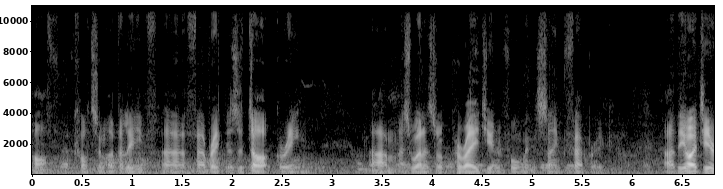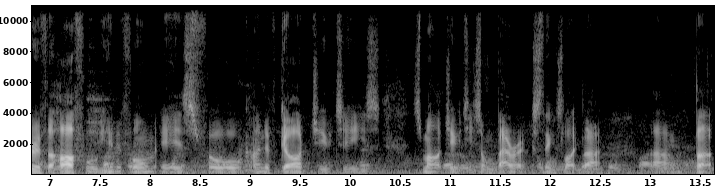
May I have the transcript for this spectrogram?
half cotton, I believe, uh, fabric. There's a dark green, um, as well as a parade uniform in the same fabric. Uh, the idea of the half wool uniform is for kind of guard duties, smart duties on barracks, things like that. Um, but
